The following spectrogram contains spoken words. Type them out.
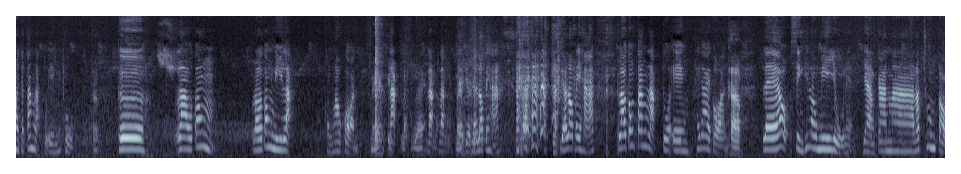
มันจะตั้งหลักตัวเองไม่ถูกครับ คือเราต้องเราต้องมีหลักของเราก่อนไหนหลักหลักอยู่ไหนหลักหลักไหนเดี๋ยวเดี๋ยวเดี๋ยวเราไปหา เดี๋ยวเราไปหา เราต้องตั้งหลักตัวเองให้ได้ก่อนครับ แล้วสิ่งที่เรามีอยู่เนี่ยอย่างการมารับช่วงต่อ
